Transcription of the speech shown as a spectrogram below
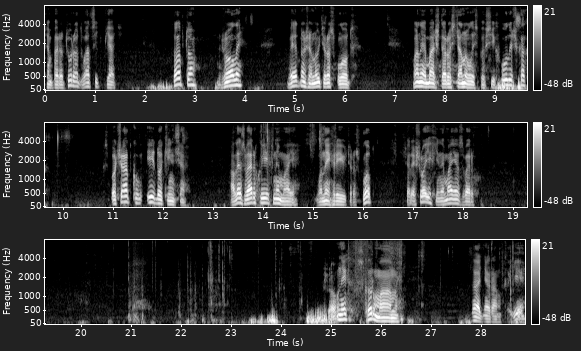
температура 25. Тобто бджоли, видно, женуть розплод. Вони, бачите, розтягнулись по всіх вуличках спочатку і до кінця. Але зверху їх немає. Вони гріють розплод, через що їх і немає зверху. Що в них з кормами? Задня рамка є.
